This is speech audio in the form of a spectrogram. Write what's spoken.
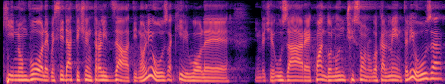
chi non vuole questi dati centralizzati non li usa, chi li vuole invece usare quando non ci sono localmente li usa,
